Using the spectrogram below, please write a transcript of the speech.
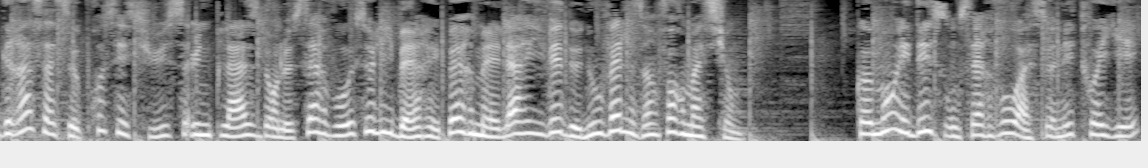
Grâce à ce processus, une place dans le cerveau se libère et permet l'arrivée de nouvelles informations. Comment aider son cerveau à se nettoyer?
